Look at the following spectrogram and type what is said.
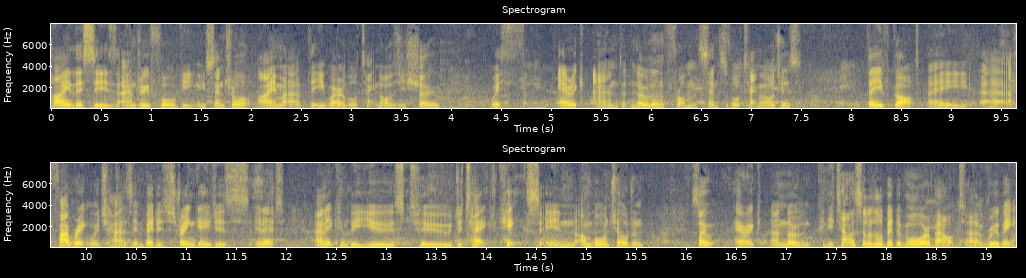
Hi, this is Andrew for Geek News Central. I'm at the Wearable Technology Show with Eric and Nolan from Sensable Technologies. They've got a, uh, a, fabric which has embedded strain gauges in it, and it can be used to detect kicks in unborn children. So, Eric and Nolan, could you tell us a little bit more about uh, Rubi?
